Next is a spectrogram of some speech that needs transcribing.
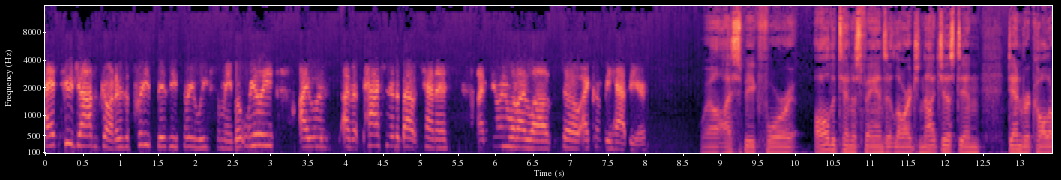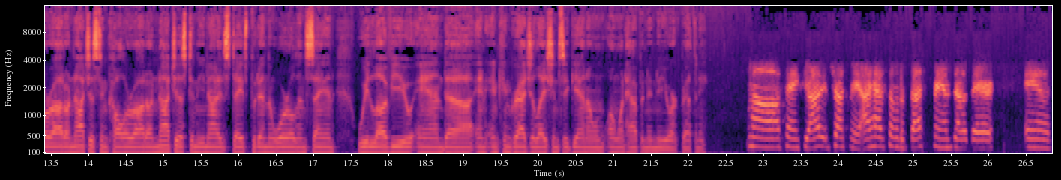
I had two jobs going. It was a pretty busy three weeks for me, but really, I was, I'm passionate about tennis. I'm doing what I love, so I couldn't be happier. Well, I speak for all the tennis fans at large, not just in Denver, Colorado, not just in Colorado, not just in the United States, but in the world, and saying we love you and uh, and, and congratulations again on, on what happened in New York, Bethany. Oh, thank you. I, trust me, I have some of the best fans out there, and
